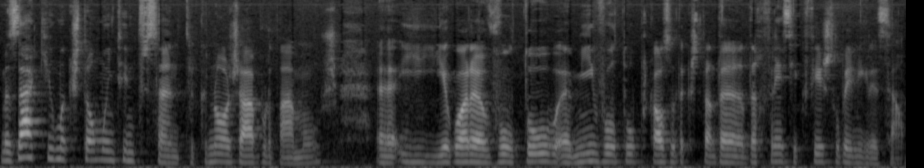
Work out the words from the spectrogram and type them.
Mas há aqui uma questão muito interessante que nós já abordamos uh, e, e, agora voltou, a mim voltou por causa da questão da, da referência que fez sobre a imigração.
